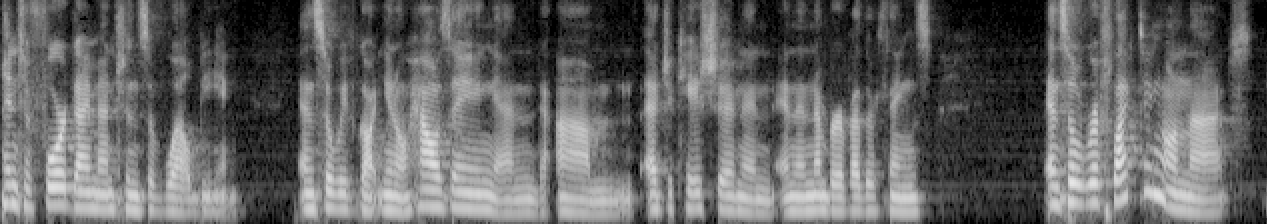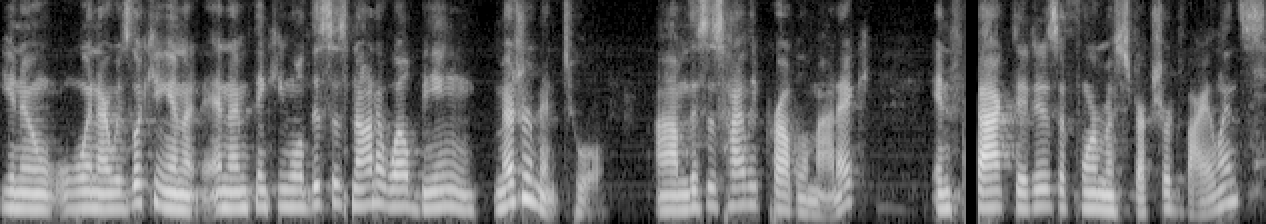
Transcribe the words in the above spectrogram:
into four dimensions of well-being. And so we've got, you know, housing and um, education and, and a number of other things. And so reflecting on that, you know, when I was looking at it and I'm thinking, well, this is not a well-being measurement tool. Um, this is highly problematic. In fact, it is a form of structured violence.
